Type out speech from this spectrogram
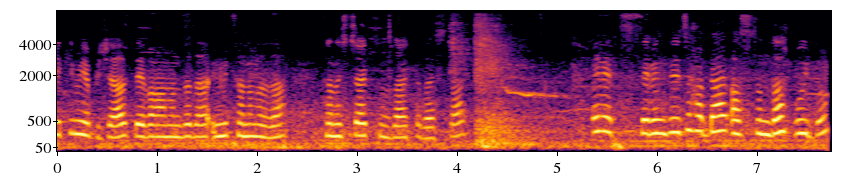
çekim yapacağız. Devamında da Ümit Hanım'la da tanışacaksınız arkadaşlar. Evet, sevindirici haber aslında buydu.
